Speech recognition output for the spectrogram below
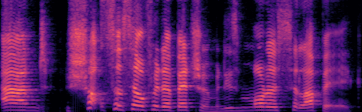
and shuts herself in her bedroom and is monosyllabic.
